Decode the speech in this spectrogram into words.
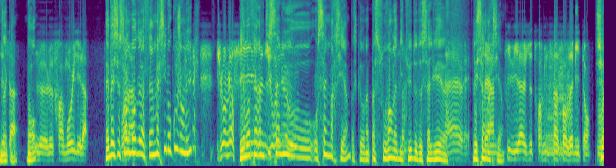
c'est ça. Bon. Le, le mot, il est là. Eh c'est ça Voilà. le mot de la fin. Merci beaucoup, Jean-Luc. Je vous remercie. Et on va faire un petit salut aux, aux Saint-Martiens, parce qu'on n'a pas souvent l'habitude de saluer euh, Ah ouais. les C'est un Saint-Martiens. petit village de 3500 habitants. Voilà.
